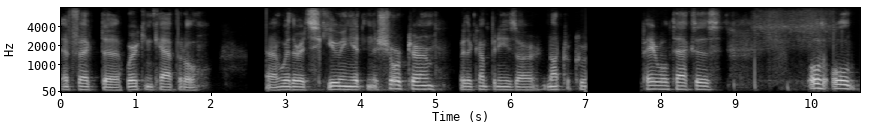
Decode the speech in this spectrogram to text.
affect uh, working capital uh, whether it's skewing it in the short term, whether companies are not recruiting payroll taxes, all, all,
